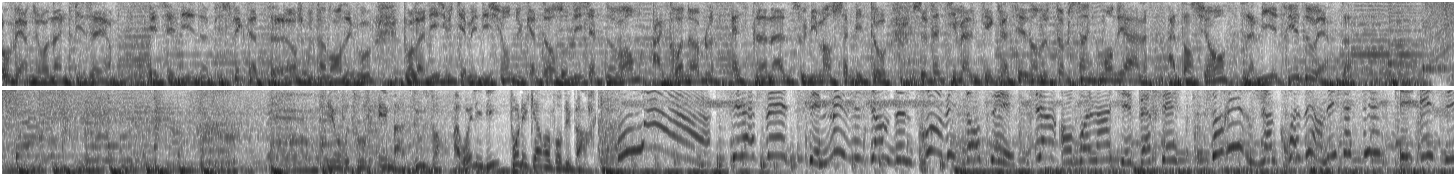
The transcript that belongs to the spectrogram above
Auvergne-Rhône-Alpes et ses 19 spectateurs, je vous donne rendez-vous pour la 18e édition du 14 au 17 novembre à Grenoble, Esplanade sous l'immense chapiteau. Ce festival qui est classé dans le top 5 mondial. Attention, la billetterie est ouverte. Et on retrouve Emma, 12 ans, à Walibi pour les 40 ans du parc. C'est la fête Ces musiciens me donnent trop envie Tiens, en voilà un qui est perché. Sans rire, je viens de croiser un échassier. Et ici,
